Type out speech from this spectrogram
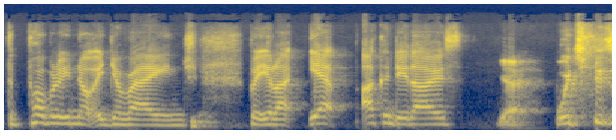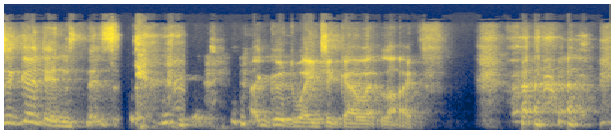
they're probably not in your range but you're like yep i can do those. Yeah which is a good instance a good way to go at life.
